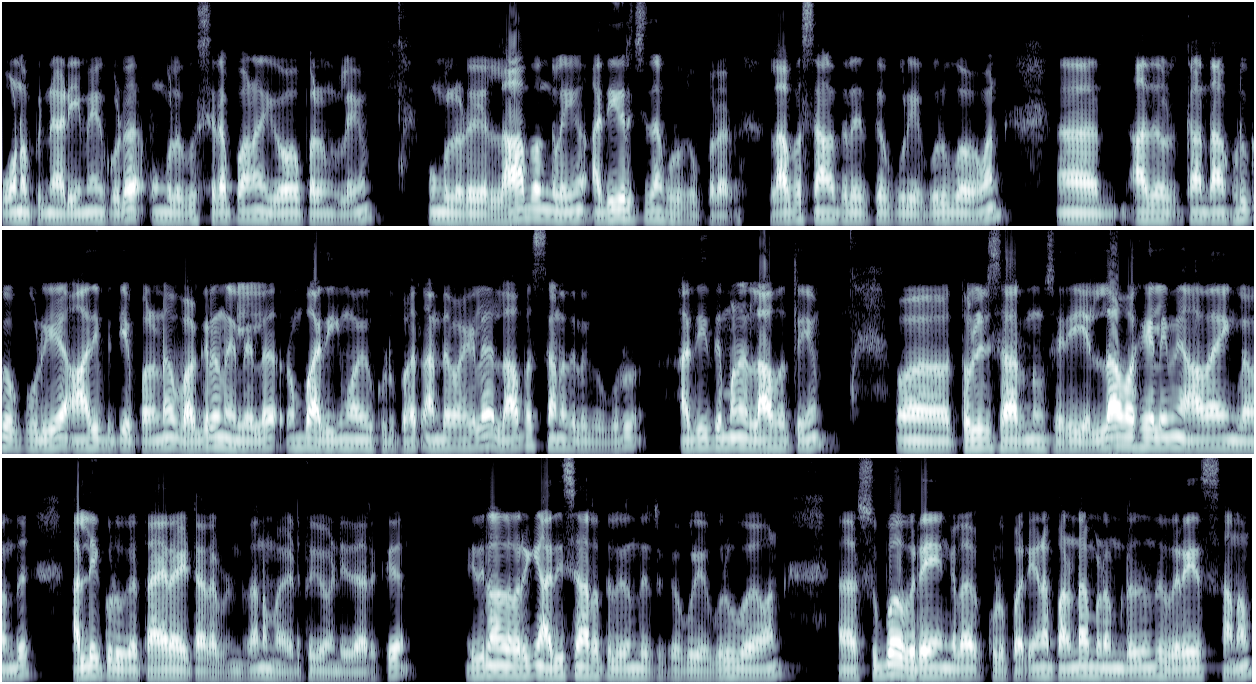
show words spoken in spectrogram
போன பின்னாடியுமே கூட உங்களுக்கு சிறப்பான யோக பலன்களையும் உங்களுடைய லாபங்களையும் அதிகரித்து தான் கொடுக்க போகிறார் லாபஸ்தானத்தில் இருக்கக்கூடிய குரு பகவான் அதற்கு தான் கொடுக்கக்கூடிய ஆதிபத்திய பலனை வக்ர நிலையில் ரொம்ப அதிகமாகவே கொடுப்பார். அந்த வகையில் லாபஸ்தானத்தில் இருக்க குரு அதீதமான லாபத்தையும் தொழில் சார்ந்தும் சரி எல்லா வகையிலையுமே ஆதாயங்களை வந்து அள்ளி கொடுக்க தயாராகிட்டார் அப்படின்னு தான் நம்ம எடுத்துக்க வேண்டியதாக இருக்குது இதனால் வரைக்கும் அதிசாரத்தில் இருந்துட்டு இருக்கக்கூடிய குரு பகவான் சுப விரயங்களை கொடுப்பார். ஏன்னா பன்னெண்டாம் இடம்ன்றது வந்து விரயஸ்தானம்.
